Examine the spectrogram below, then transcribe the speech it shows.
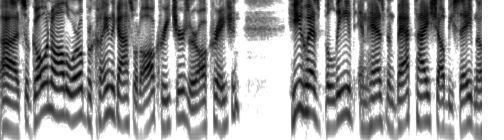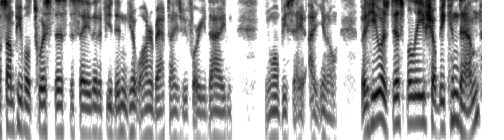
Uh, so go into all the world, proclaim the gospel to all creatures or all creation. He who has believed and has been baptized shall be saved. Now, some people twist this to say that if you didn't get water baptized before you died, you won't be saved. I, you know, but he who has disbelieved shall be condemned.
